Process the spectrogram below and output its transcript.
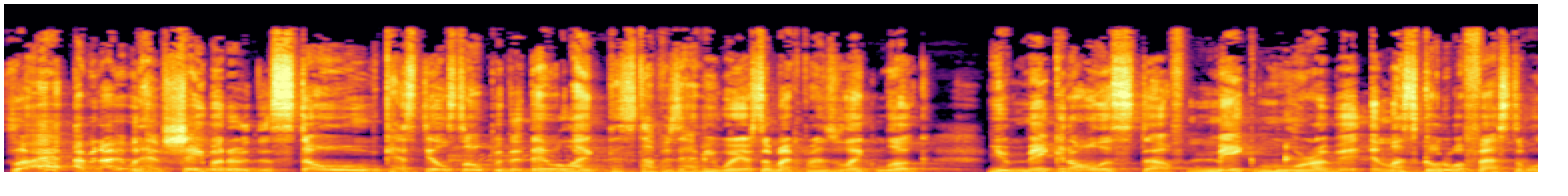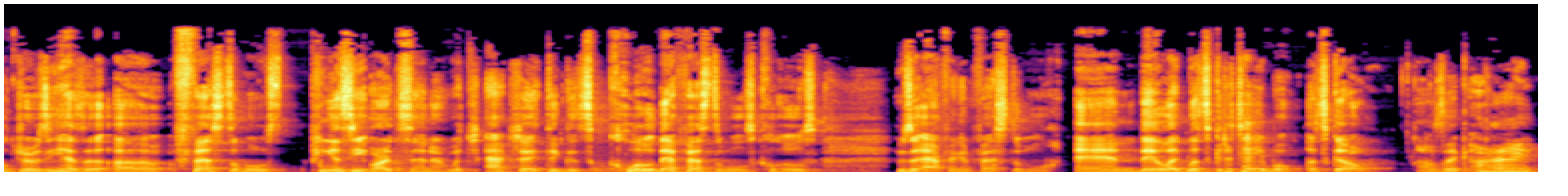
So, I, I mean, I would have shea butter, the stove, Castile soap, and that. they were like, this stuff is everywhere. So my friends were like, look, you're making all this stuff, make more of it, and let's go to a festival. Jersey has a, a festival, PNC Art Center, which actually I think is closed. That festival is closed. It was an African festival. And they're like, let's get a table. Let's go. I was like, all right,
